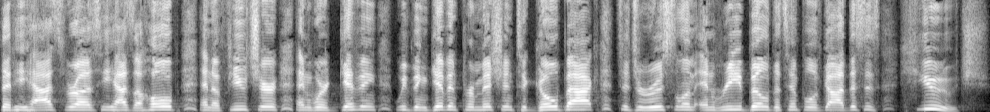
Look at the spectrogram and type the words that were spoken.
that he has for us. He has a hope and a future, and we're giving, we've been given permission to go back to Jerusalem and rebuild the temple of God. This is huge.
